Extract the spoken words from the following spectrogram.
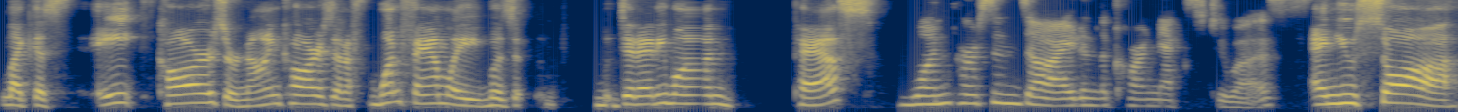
like this eight cars or nine cars, and a, one family was. Did anyone pass? One person died in the car next to us. And you saw.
